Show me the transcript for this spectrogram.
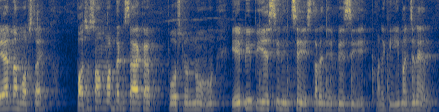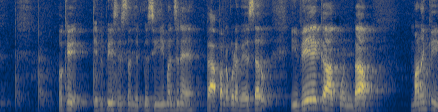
ఏఎన్ఎం వస్తాయి. పశు సంవర్ధక శాఖ పోస్టులను ఏపీపీఎస్సీ నుంచే ఇస్తారని చెప్పేసి మనకి ఈ మధ్యనే ఓకే ఏపీపీఎస్సీ ఇస్తారని చెప్పేసి ఈ మధ్యనే పేపర్లో కూడా వేశారు. ఇవే కాకుండా మనకి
